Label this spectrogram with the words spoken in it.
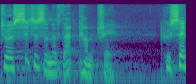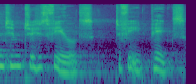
to a citizen of that country who sent him to his fields to feed pigs.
